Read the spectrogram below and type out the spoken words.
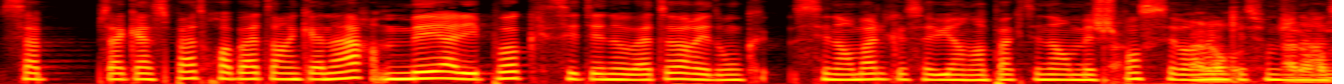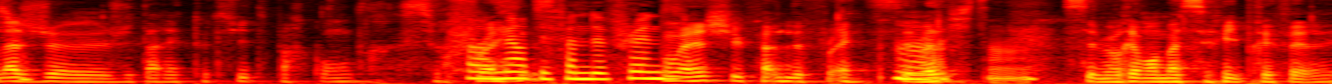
ça ça casse pas trois pattes à un canard, mais à l'époque c'était novateur et donc c'est normal que ça ait eu un impact énorme. Mais je pense que c'est vraiment alors, une question de alors génération. là je, je t'arrête tout de suite par contre sur Oh Friends. merde, t'es fan de Friends Ouais, je suis fan de Friends. C'est Ah ma- vraiment ma série préférée.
